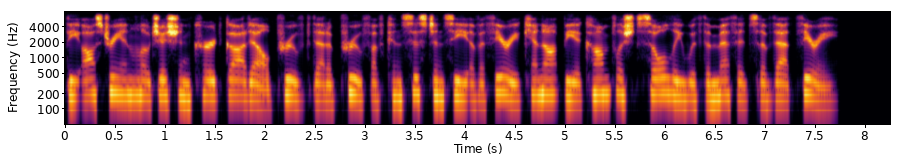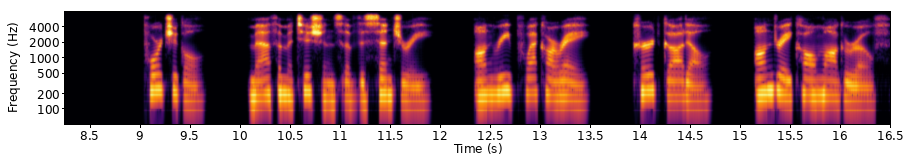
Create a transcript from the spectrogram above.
the Austrian logician Kurt Gödel proved that a proof of consistency of a theory cannot be accomplished solely with the methods of that theory. Portugal, mathematicians of the century, Henri Poincaré, Kurt Gödel, Andrei Kolmogorov.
